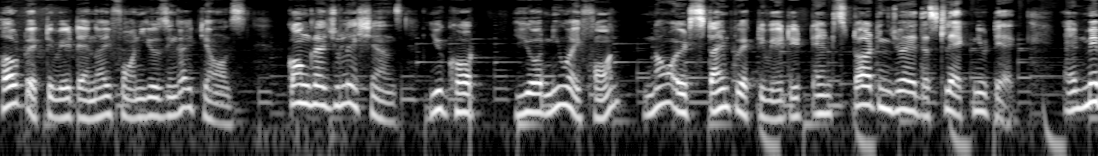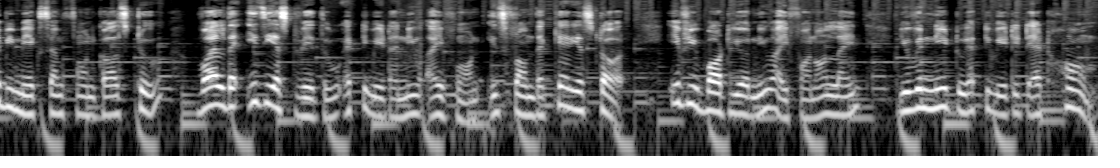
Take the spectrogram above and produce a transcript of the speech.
How to activate an iPhone using iTunes. Congratulations, you got your new iPhone. Now it's time to activate it and start enjoy the Slack new tech and maybe make some phone calls too. While the easiest way to activate a new iPhone is from the carrier store. If you bought your new iPhone online, you will need to activate it at home.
